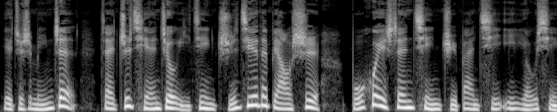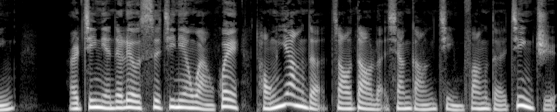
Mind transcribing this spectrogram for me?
也就是民阵，在之前就已经直接的表示不会申请举办七一游行。而今年的六四纪念晚会，同样的遭到了香港警方的禁止。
